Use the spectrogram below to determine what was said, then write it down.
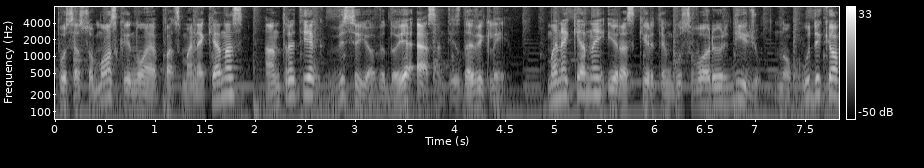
Pusę sumos kainuoja pats manekenas, antra tiek visi jo viduje esantys davikliai. Manekenai yra skirtingų svorių ir dydžių, nuo kūdikio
